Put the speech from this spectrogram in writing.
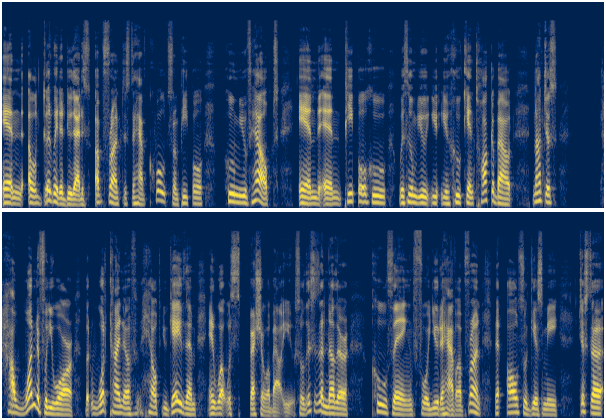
And a good way to do that is upfront is to have quotes from people whom you've helped and, and people who, with whom you, you, you who can talk about not just how wonderful you are, but what kind of help you gave them and what was special about you. So this is another cool thing for you to have up front that also gives me just a,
